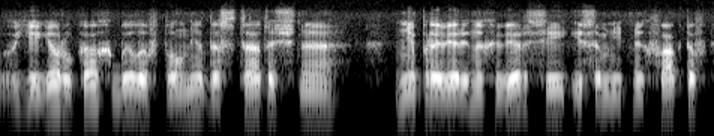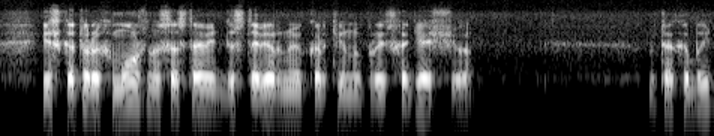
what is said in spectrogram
В ее руках было вполне достаточно непроверенных версий и сомнительных фактов, из которых можно составить достоверную картину происходящего. «Ну, «Так и быть,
